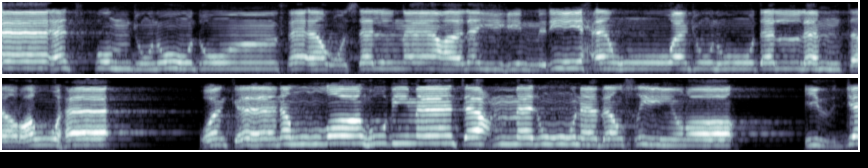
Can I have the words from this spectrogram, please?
لم تروها وكان الله بما تعملون بصيرا إذ جاءوكم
